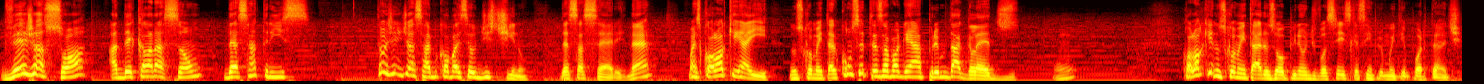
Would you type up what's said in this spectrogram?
Veja só a declaração dessa atriz. Então a gente já sabe qual vai ser o destino dessa série, né? Mas coloquem aí nos comentários. Com certeza vai ganhar prêmio da Glads. Hum? Coloquem nos comentários a opinião de vocês, que é sempre muito importante.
